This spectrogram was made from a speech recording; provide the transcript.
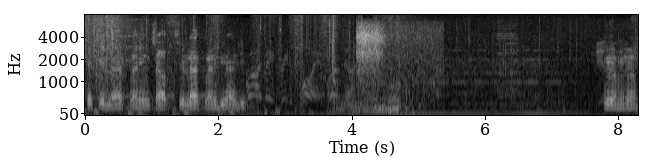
Check your left, Manny. Watch out. To your left, Manny, behind you. Squad mate redeploying. Well. Hear him, hear him.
